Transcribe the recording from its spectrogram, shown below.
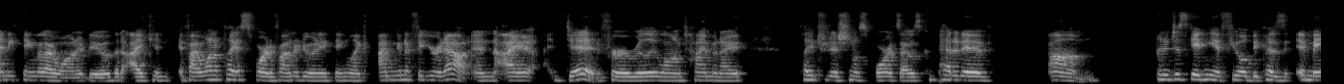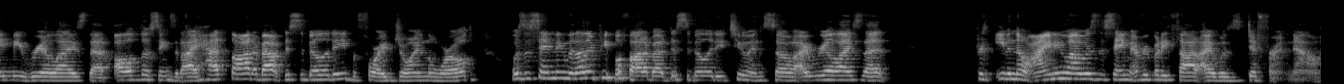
anything that I want to do, that I can, if I want to play a sport, if I want to do anything, like, I'm going to figure it out. And I did for a really long time. And I played traditional sports, I was competitive. Um, and it just gave me a fuel because it made me realize that all of those things that I had thought about disability before I joined the world was the same thing that other people thought about disability too. And so I realized that even though I knew I was the same, everybody thought I was different now.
